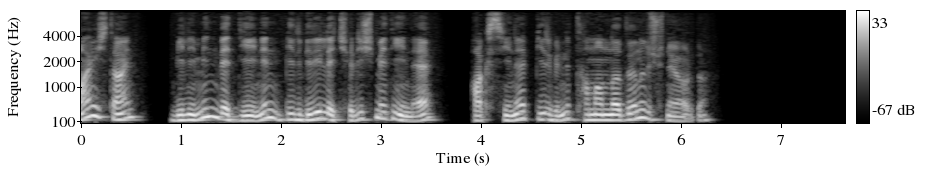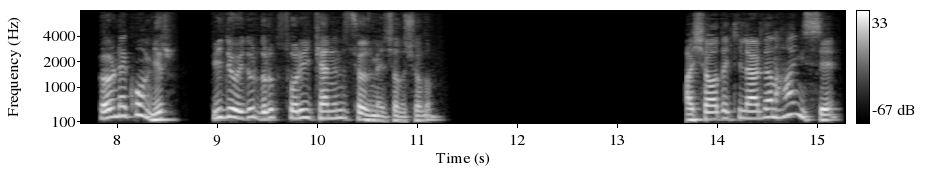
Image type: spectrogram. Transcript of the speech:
Einstein, bilimin ve dinin birbiriyle çelişmediğine, aksine birbirini tamamladığını düşünüyordu. Örnek 11. Videoyu durdurup soruyu kendimiz çözmeye çalışalım. Aşağıdakilerden hangisi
